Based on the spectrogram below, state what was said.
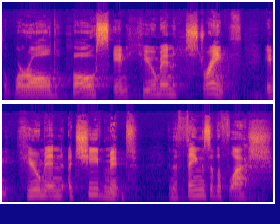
The world boasts in human strength, in human achievement, in the things of the flesh.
